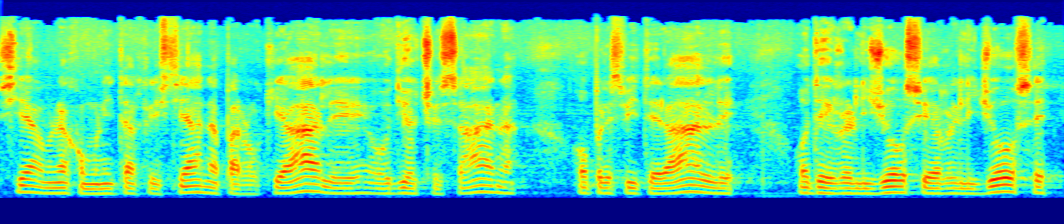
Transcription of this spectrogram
sia una comunità cristiana, parrocchiale o diocesana o presbiterale o dei religiosi e religiose,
